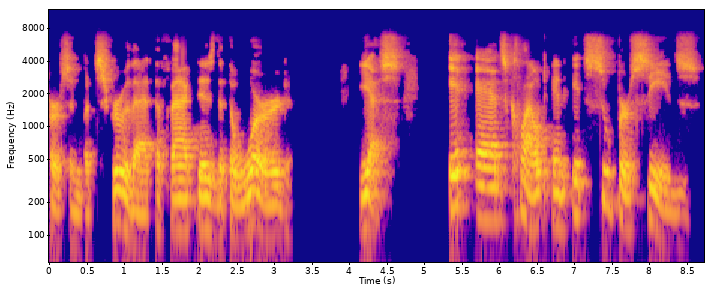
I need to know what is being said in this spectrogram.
person, but screw that. The fact is that the word Yes, it adds clout and it supersedes.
